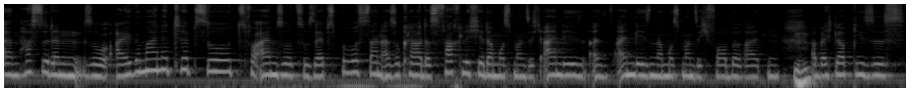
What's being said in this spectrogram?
Ähm, hast du denn so allgemeine Tipps, so vor allem so zu Selbstbewusstsein? Also klar, das Fachliche, da muss man sich einlesen, also einlesen da muss man sich vorbereiten. Mhm. Aber ich glaube, dieses,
